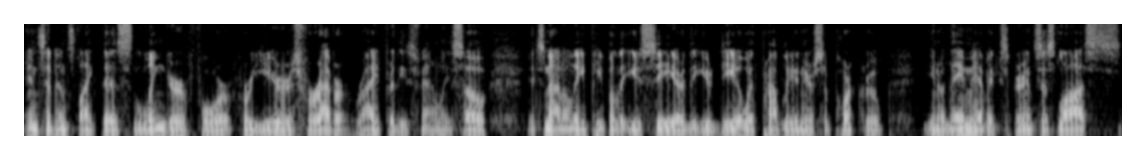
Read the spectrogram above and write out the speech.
incidents like this linger for, for years, forever, right, for these families. So it's not only people that you see or that you deal with probably in your support group, you know, they may have experienced this loss,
